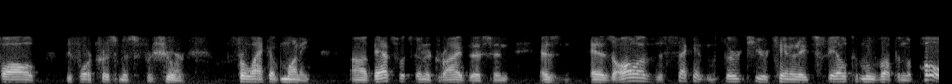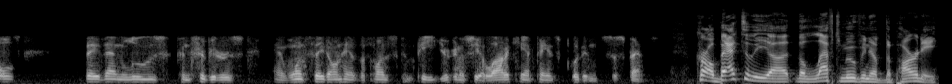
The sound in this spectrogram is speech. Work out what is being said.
fall before Christmas for sure, for lack of money. Uh, that's what's going to drive this, and as as all of the second and third tier candidates fail to move up in the polls, they then lose contributors. And once they don't have the funds to compete, you're going to see a lot of campaigns put in suspense. Carl, back to the uh, the left moving of the party.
